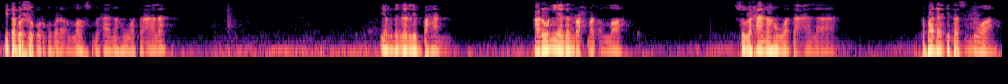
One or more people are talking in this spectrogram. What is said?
Kita bersyukur kepada Allah Subhanahu wa taala yang dengan limpahan karunia dan rahmat Allah Subhanahu wa taala kepada kita semua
